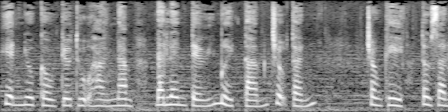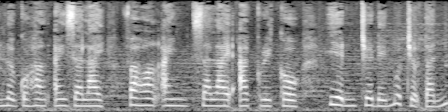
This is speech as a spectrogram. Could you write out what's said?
hiện nhu cầu tiêu thụ hàng năm đã lên tới 18 triệu tấn. Trong khi tổng sản lượng của Hoàng Anh Gia Lai và Hoàng Anh Gia Lai Agrico hiện chưa đến 1 triệu tấn.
